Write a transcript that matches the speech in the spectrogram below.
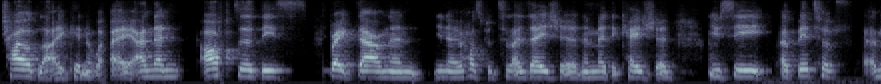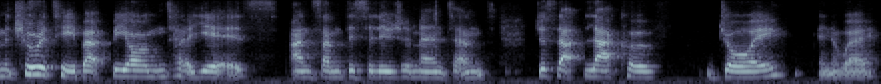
childlike in a way. And then after these breakdown and you know hospitalization and medication, you see a bit of a maturity, but beyond her years, and some disillusionment and just that lack of joy in a way.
